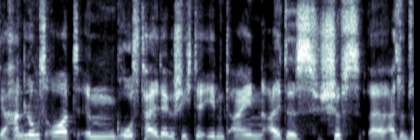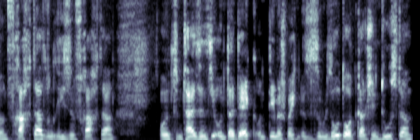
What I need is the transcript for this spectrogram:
der Handlungsort im Großteil der Geschichte eben ein altes Schiffs, äh, also so ein Frachter, so ein Riesenfrachter. Und zum Teil sind sie unter Deck und dementsprechend ist es sowieso dort ganz schön duster.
